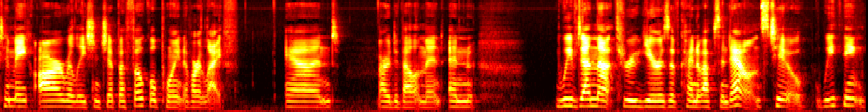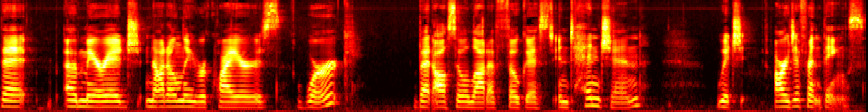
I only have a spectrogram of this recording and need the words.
to make our relationship a focal point of our life and our development. And we've done that through years of kind of ups and downs too. We think that a marriage not only requires work, but also a lot of focused intention, which are different things.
